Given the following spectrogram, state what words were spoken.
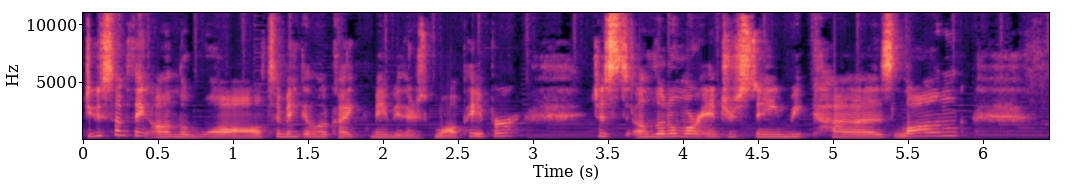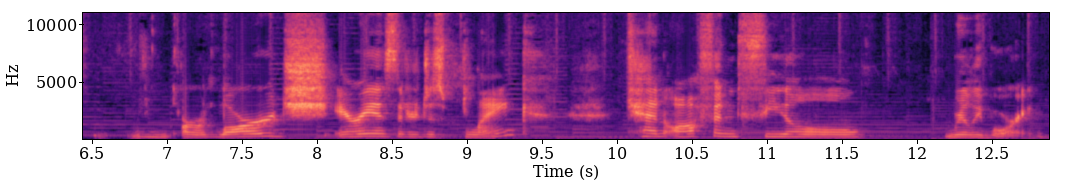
do something on the wall to make it look like maybe there's wallpaper. Just a little more interesting because long or large areas that are just blank can often feel really boring.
